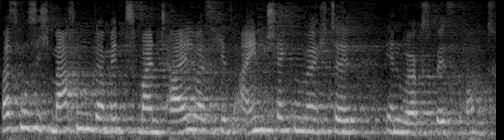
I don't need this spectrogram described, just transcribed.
Was muss ich machen, damit mein Teil, was ich jetzt einchecken möchte, in Workspace kommt?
